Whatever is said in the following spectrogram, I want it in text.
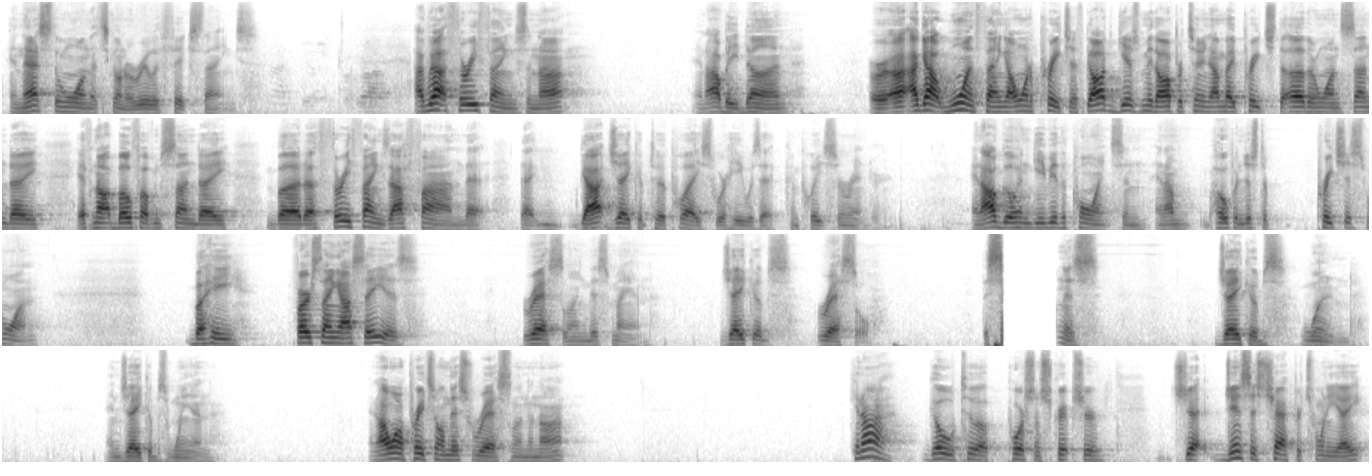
And that's the one that's going to really fix things. I've got three things tonight, and I'll be done. or I, I got one thing I want to preach. If God gives me the opportunity, I may preach the other one Sunday, if not both of them Sunday. But uh, three things I find that, that got Jacob to a place where he was at complete surrender. And I'll go ahead and give you the points, and, and I'm hoping just to preach this one. But he, first thing I see is wrestling this man. Jacob's wrestle. The second one is Jacob's wound and Jacob's win. And I want to preach on this wrestling tonight. Can I go to a portion of Scripture? Genesis chapter 28.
